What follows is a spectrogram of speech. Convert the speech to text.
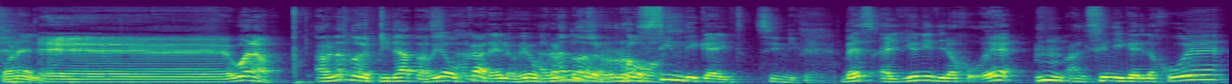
Ponele. Eh, bueno, hablando de piratas. los voy a buscar, eh. Los voy a buscar Hablando todos. de robos. Syndicate. Syndicate. ¿Ves? Al Unity lo jugué. al Syndicate lo jugué.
